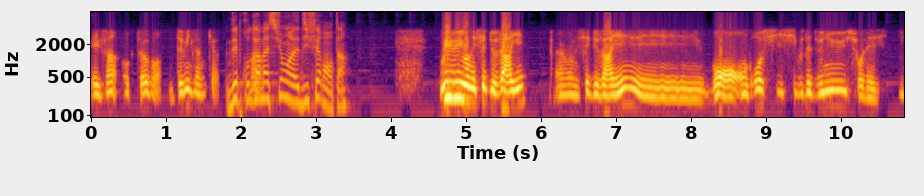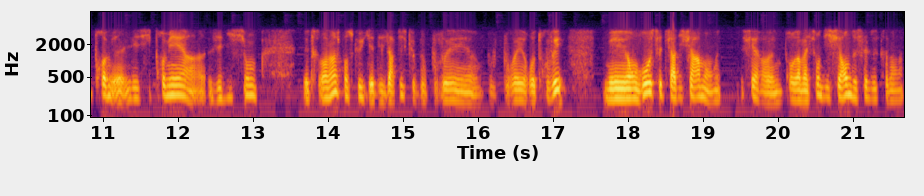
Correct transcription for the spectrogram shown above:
et 20 octobre 2024. Des programmations euh, différentes, hein Oui, oui, on essaie de varier. Hein, on essaye de varier et bon, en, gros, si, si vous êtes venu sur les six, premières, les six premières éditions de Trébordin, je pense qu'il y a des artistes que vous pouvez vous pourrez retrouver, mais en gros, c'est de faire différemment, oui. faire une programmation différente de celle de Trébordin.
